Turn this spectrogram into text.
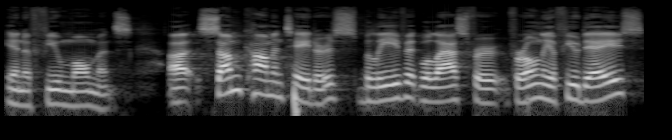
in a few moments. Uh, some commentators believe it will last for, for only a few days.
